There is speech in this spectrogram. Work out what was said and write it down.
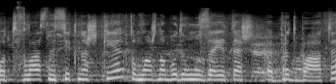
От, власне, ці книжки то можна буде в музеї теж е, придбати,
